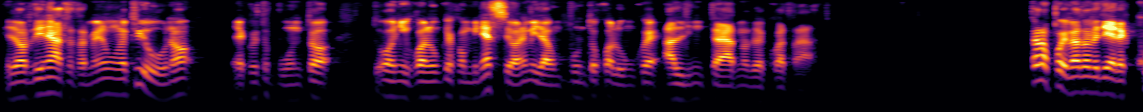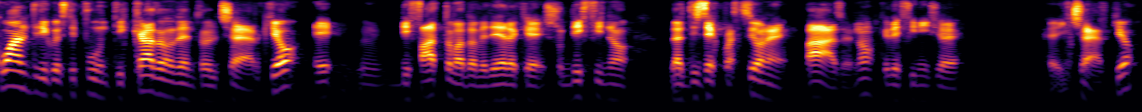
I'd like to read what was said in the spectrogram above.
e l'ordinata tra meno 1 e più 1 e a questo punto ogni qualunque combinazione mi dà un punto qualunque all'interno del quadrato. Però poi vado a vedere quanti di questi punti cadono dentro il cerchio e di fatto vado a vedere che soddisfino la disequazione base no? che definisce eh, il cerchio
